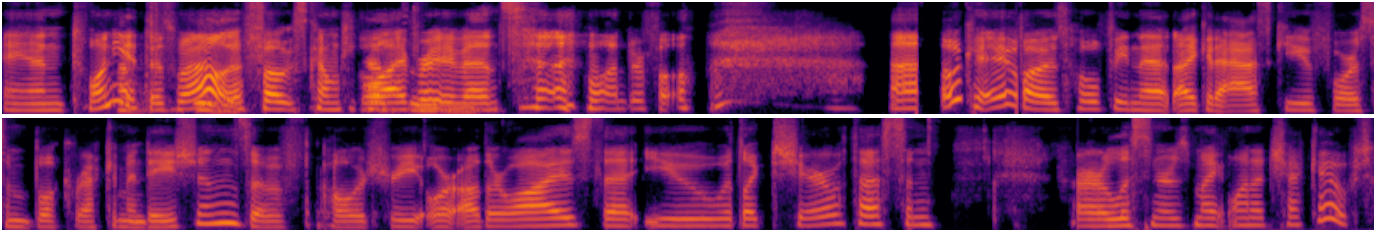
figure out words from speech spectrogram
and 20th Absolutely. as well if folks come to the Absolutely. library events. Wonderful. Uh, okay, I was hoping that I could ask you for some book recommendations of poetry or otherwise that you would like to share with us and our listeners might want to check out.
